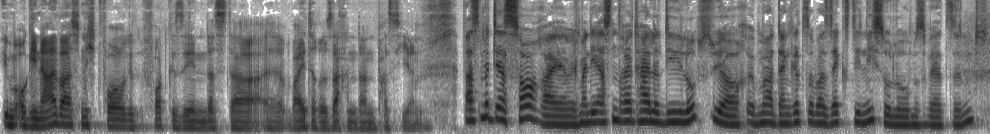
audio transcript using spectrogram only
im Original war es nicht fortgesehen, dass da äh, weitere Sachen dann passieren. Was mit der Saw-Reihe? Ich meine, die ersten drei Teile, die lobst du ja auch immer. Dann gibt's aber sechs, die nicht so lobenswert sind.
